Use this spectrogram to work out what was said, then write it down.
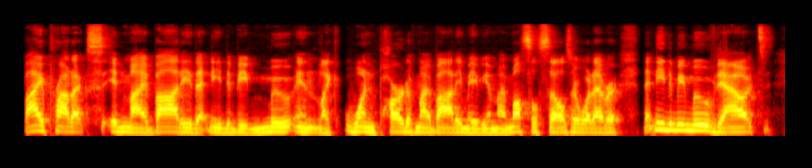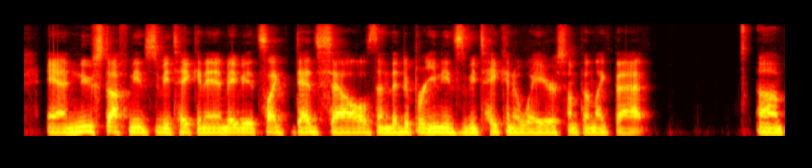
byproducts in my body that need to be moved in like one part of my body, maybe in my muscle cells or whatever, that need to be moved out and new stuff needs to be taken in. Maybe it's like dead cells and the debris needs to be taken away or something like that. Um,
